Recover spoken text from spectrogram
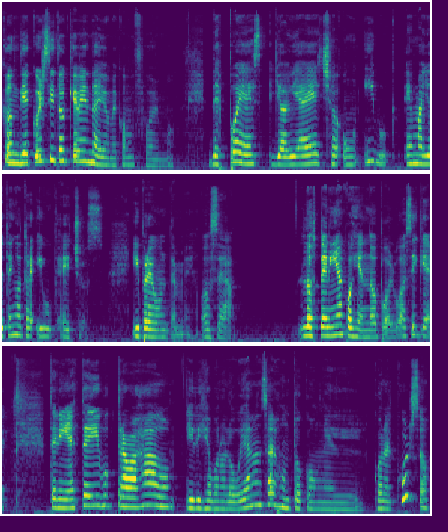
Con 10 cursitos que venda yo me conformo. Después yo había hecho un ebook. Es más, yo tengo tres ebooks hechos. Y pregúntenme, o sea, los tenía cogiendo polvo. Así que tenía este ebook trabajado y dije, bueno, lo voy a lanzar junto con el, con el curso.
